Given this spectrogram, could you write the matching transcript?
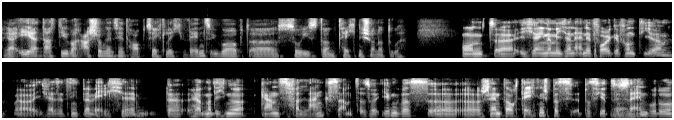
ja, eher, dass die Überraschungen sind hauptsächlich, wenn es überhaupt äh, so ist, dann technischer Natur. Und äh, ich erinnere mich an eine Folge von dir, äh, ich weiß jetzt nicht mehr welche, da hört man dich nur ganz verlangsamt. Also irgendwas äh, äh scheint auch technisch pass passiert zu ja. sein, wo du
